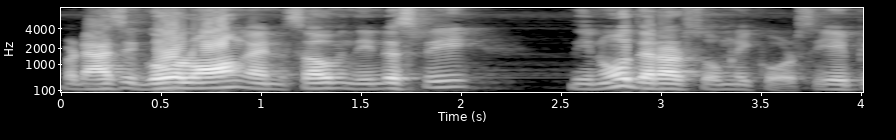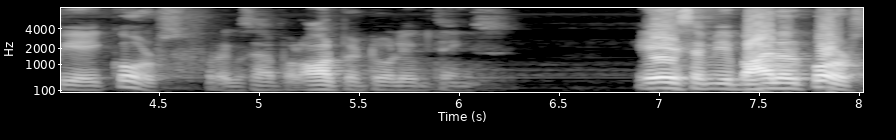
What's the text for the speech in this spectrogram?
but as we go along and serve in the industry, we know there are so many codes, API codes for example, all petroleum things, ASME boiler codes,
